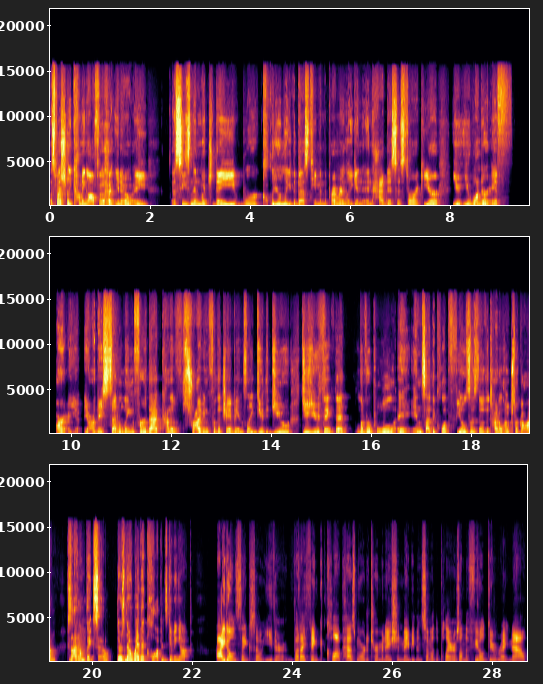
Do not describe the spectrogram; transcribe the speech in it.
especially coming off, a, you know, a a season in which they were clearly the best team in the Premier League and, and had this historic year. You you wonder if are are they settling for that kind of striving for the Champions League? Do do you do you think that Liverpool eh, inside the club feels as though the title hopes are gone? Because I don't think so. There's no way that Klopp is giving up. I don't think so either, but I think Klopp has more determination maybe than some of the players on the field do right now.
